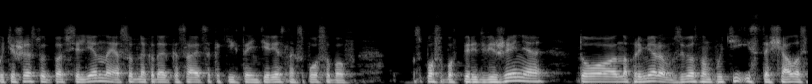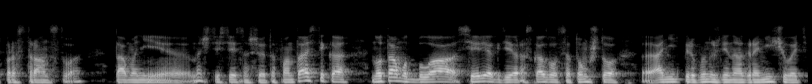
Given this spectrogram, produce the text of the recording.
путешествуют по Вселенной, особенно когда это касается каких-то интересных способов, способов передвижения, то, например, в «Звездном пути» истощалось пространство. Там они, значит, естественно, все это фантастика, но там вот была серия, где рассказывалось о том, что э, они теперь вынуждены ограничивать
